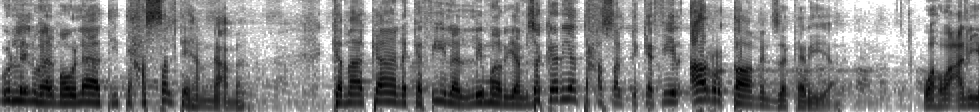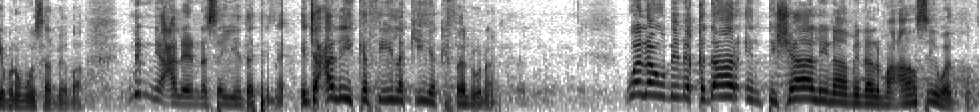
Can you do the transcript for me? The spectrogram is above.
قول لها مولاتي تحصلت هالنعمة. كما كان كفيلا لمريم. زكريا تحصلت كفيل أرقى من زكريا وهو علي بن موسى الرضا. مني علينا سيدتنا. اجعلي كفيلك يكفلنا. ولو بمقدار انتشالنا من المعاصي والذنوب.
